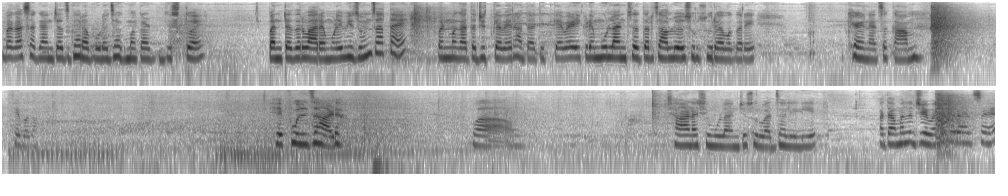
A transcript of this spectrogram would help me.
बघा सगळ्यांच्याच घरापुढे झगमगाट दिसतोय. पण त्या तर वाऱ्यामुळे भिजून जात आहे. पण मग आता जितक्या वेळ राहतात तितक्या वेळ इकडे मुलांचं तर चालू आहे सुरसुऱ्या वगैरे. खेळण्याचं काम. हे बघा. हे फुलझाड वाव. छान अशी मुलांची सुरुवात झालेली आहे. आता आम्हाला जेवण करायचं आहे.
